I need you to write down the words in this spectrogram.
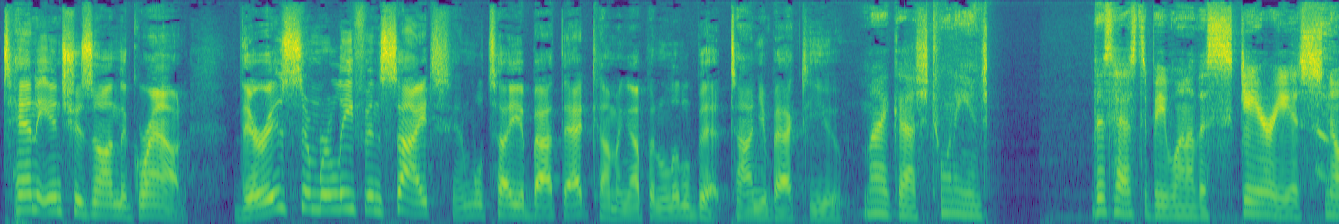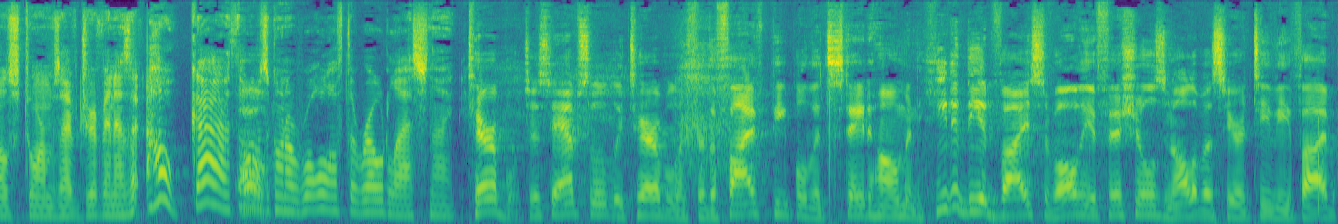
10 inches on the ground. There is some relief in sight, and we'll tell you about that coming up in a little bit. Tanya, back to you. My gosh, 20 inches. This has to be one of the scariest snowstorms I've driven. I was like, oh, God, I thought I was Oh. going to roll off the road last night. Terrible, just absolutely terrible. And for the five people that stayed home and heeded the advice of all the officials and all of us here at TV5,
